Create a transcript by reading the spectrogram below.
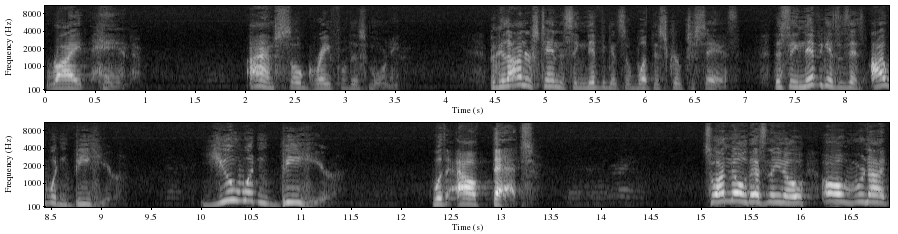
right hand. I am so grateful this morning because I understand the significance of what the scripture says. The significance is this I wouldn't be here. You wouldn't be here without that. So I know that's, you know, oh, we're not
